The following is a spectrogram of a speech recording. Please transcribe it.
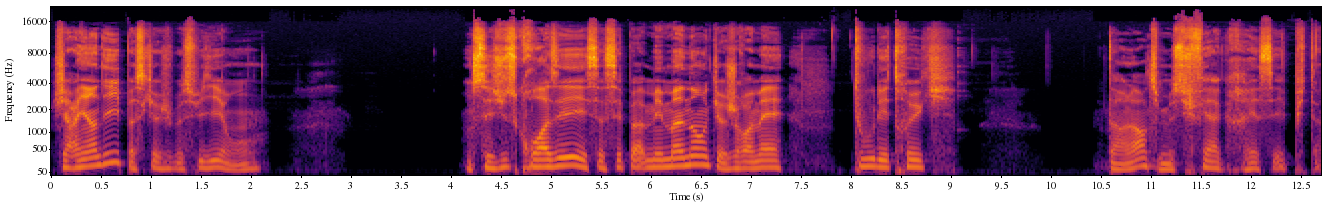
J'ai rien dit parce que je me suis dit, on. S'est juste croisé et ça c'est pas. Mais maintenant que je remets tous les trucs dans l'ordre, je me suis fait agresser, putain.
